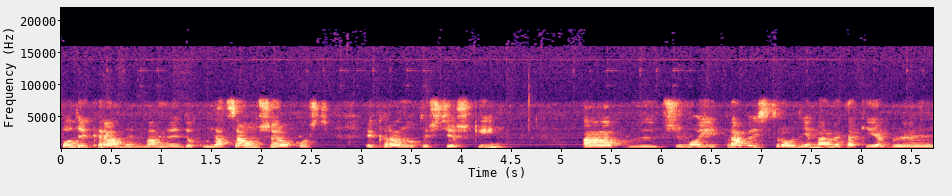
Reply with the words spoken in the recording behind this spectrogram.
Pod ekranem mamy do, na całą szerokość ekranu te ścieżki, a y, przy mojej prawej stronie mamy takie jakby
